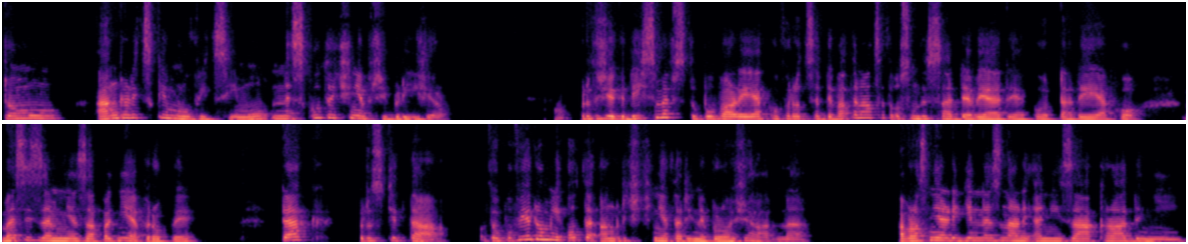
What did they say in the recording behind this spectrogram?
tomu anglicky mluvícímu neskutečně přiblížil. Protože když jsme vstupovali jako v roce 1989, jako tady, jako mezi země západní Evropy, tak prostě ta, to povědomí o té angličtině tady nebylo žádné. A vlastně lidi neznali ani základní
